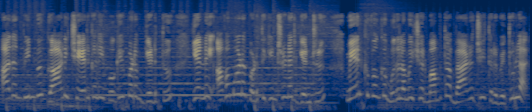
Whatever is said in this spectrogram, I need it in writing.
அதன் பின்பு காலி செயர்களை புகைப்படம் எடுத்து என்னை அவமானப்படுத்துகின்றனர் என்று மேற்கு வங்க முதலமைச்சர் மம்தா பானர்ஜி தெரிவித்துள்ளார்.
